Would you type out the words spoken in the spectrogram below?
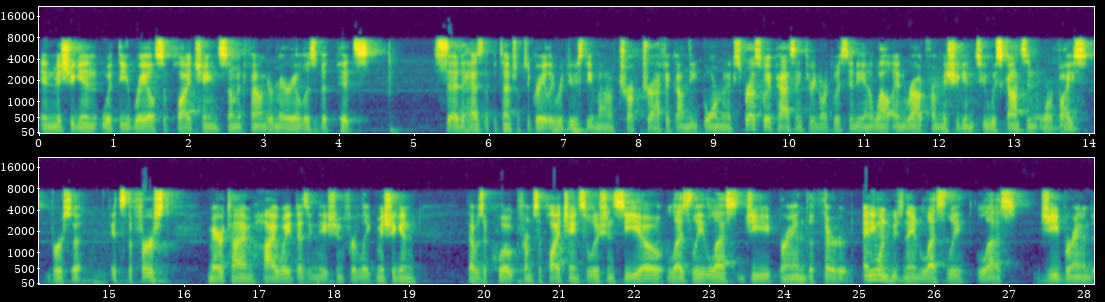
in Michigan with the Rail Supply Chain Summit founder Mary Elizabeth Pitts said has the potential to greatly reduce the amount of truck traffic on the Borman Expressway passing through Northwest Indiana while en route from Michigan to Wisconsin or vice versa. It's the first maritime highway designation for Lake Michigan. That was a quote from Supply Chain Solutions CEO Leslie Less G. Brand III. Anyone who's named Leslie Less G. Brand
